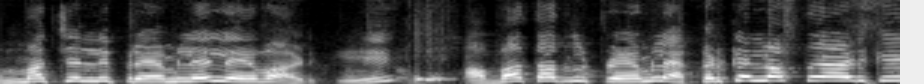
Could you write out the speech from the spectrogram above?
అమ్మ చెల్లి ప్రేమలే లేవు ఆడికి? అవ్వాతాతల ప్రేమలు ఎక్కడికి వెళ్ళి వస్తాయి ఆడికి?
